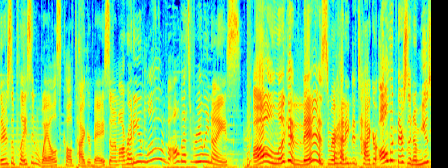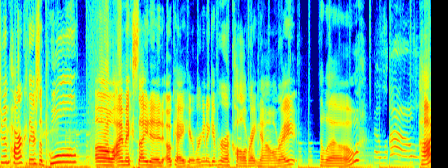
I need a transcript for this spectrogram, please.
There's a place in Wales called Tiger Bay, so I'm already in love. Oh, that's really nice. Oh, look at this. We're heading to Tiger. Oh, look, there's an amusement park. There's a pool. Oh, I'm excited. Okay, here, we're gonna give her a call right now, all right? Hello? Hello. Hi,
